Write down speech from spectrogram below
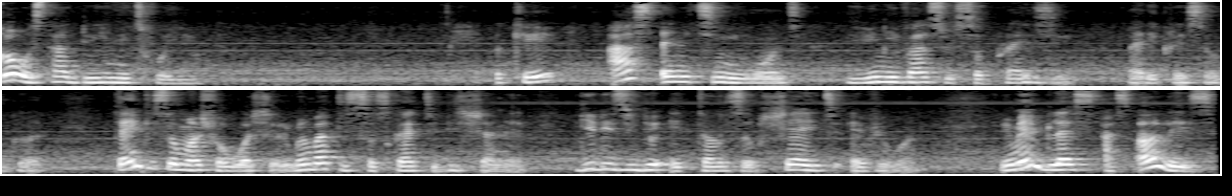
God will start doing it for you. Okay? Ask anything you want. The universe will surprise you by the grace of god. Thank you so much for watching. Remember to subscribe to this channel. Give this video a thumbs up. Share it to everyone. Remain blessed as always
